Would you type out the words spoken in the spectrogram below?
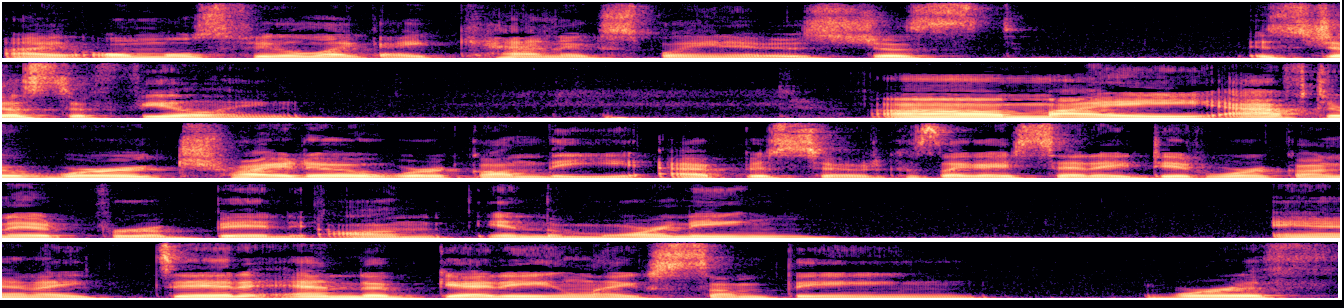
I almost feel like I can't explain it. It's just it's just a feeling. Um, I after work try to work on the episode because, like I said, I did work on it for a bit on in the morning, and I did end up getting like something worth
